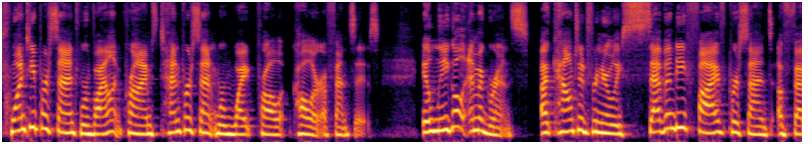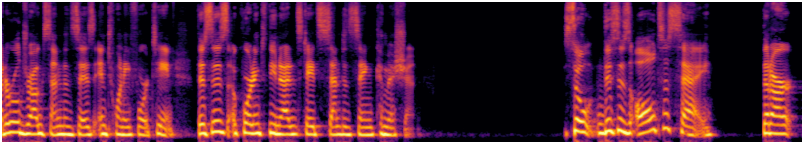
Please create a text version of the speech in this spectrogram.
20% were violent crimes, 10% were white collar offenses. Illegal immigrants accounted for nearly 75% of federal drug sentences in 2014. This is according to the United States Sentencing Commission. So, this is all to say that our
